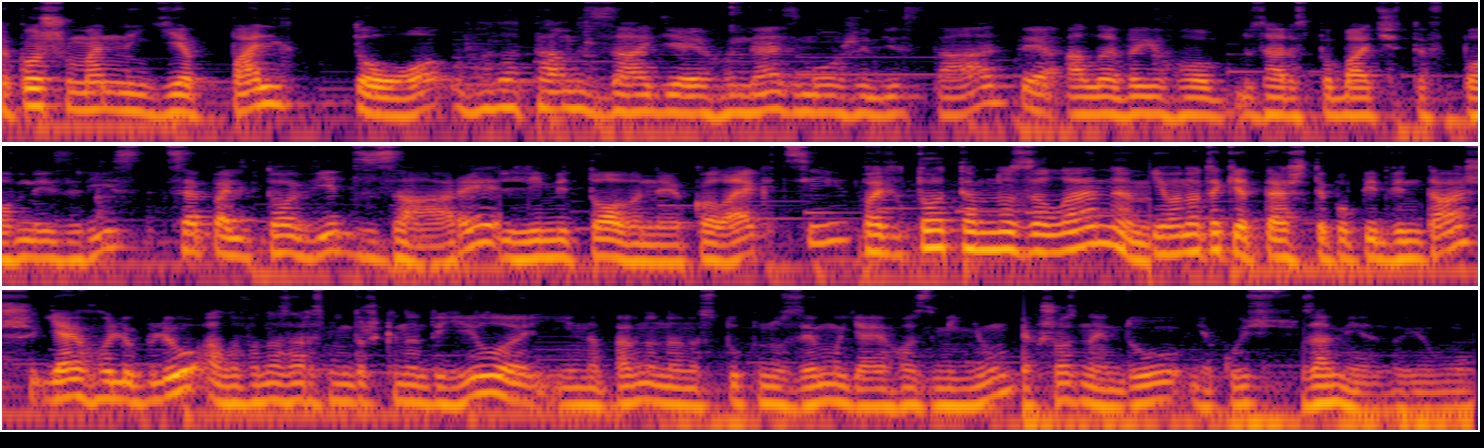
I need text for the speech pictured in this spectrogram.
Також у мене є пальто. Воно там ззаді, я його не зможу дістати, але ви його зараз побачите в повний зріст. Це пальто від Зари лімітованої колекції. Пальто темно-зелене, і воно таке теж, типу, під вінтаж. Я його люблю, але воно зараз мені трошки надоїло, і напевно на наступну зиму я його зміню, якщо знайду якусь заміну йому.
